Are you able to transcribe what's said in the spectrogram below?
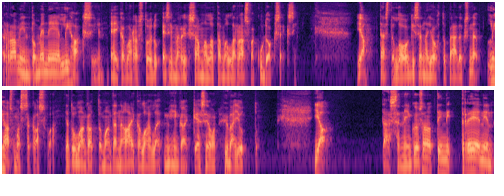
ravinto menee lihaksiin, eikä varastoidu esimerkiksi samalla tavalla rasvakudokseksi. Ja tästä loogisena johtopäätöksenä lihasmassa kasvaa. Ja tullaan katsomaan tänne aika lailla, että mihin kaikkea se on hyvä juttu. Ja tässä niin kuin sanottiin, niin treenin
